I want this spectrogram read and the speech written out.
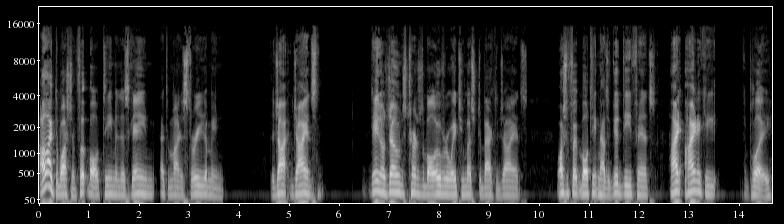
I like the Washington football team in this game at the minus three. I mean, the Gi- Giants, Daniel Jones turns the ball over way too much to back the Giants. Washington football team has a good defense. He- Heinicke can play.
